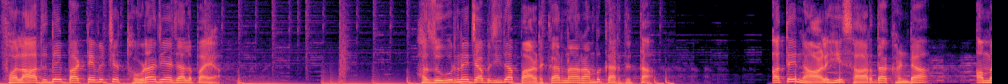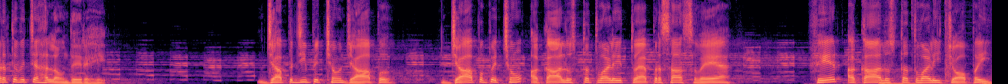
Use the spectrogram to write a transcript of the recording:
ਫੌਲਾਦ ਦੇ ਬਾਟੇ ਵਿੱਚ ਥੋੜਾ ਜਿਹਾ ਜਲ ਪਾਇਆ। ਹਜ਼ੂਰ ਨੇ ਜਪਜੀ ਦਾ ਪਾਠ ਕਰਨਾ ਆਰੰਭ ਕਰ ਦਿੱਤਾ ਅਤੇ ਨਾਲ ਹੀ ਸਾਰ ਦਾ ਖੰਡਾ ਅੰਮ੍ਰਿਤ ਵਿੱਚ ਹਿਲਾਉਂਦੇ ਰਹੇ। ਜਪਜੀ ਪਿੱਛੋਂ ਜਾਪ ਜਾਪ ਪਿੱਛੋਂ ਅਕਾਲ ਉਸਤਤ ਵਾਲੇ ਤਵੈ ਪ੍ਰਸਾਦ ਸਵੈ, ਫਿਰ ਅਕਾਲ ਉਸਤਤ ਵਾਲੀ ਚੌਪਈ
